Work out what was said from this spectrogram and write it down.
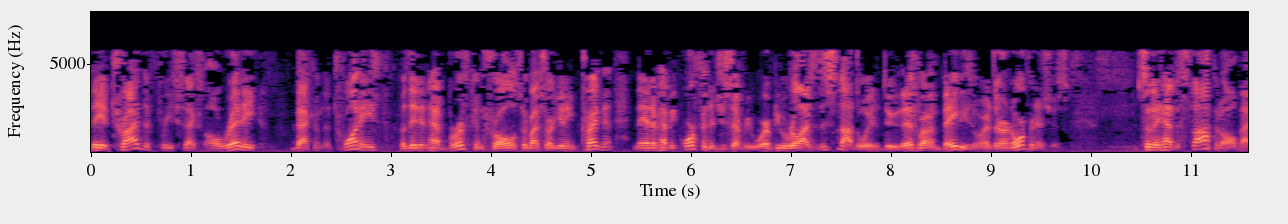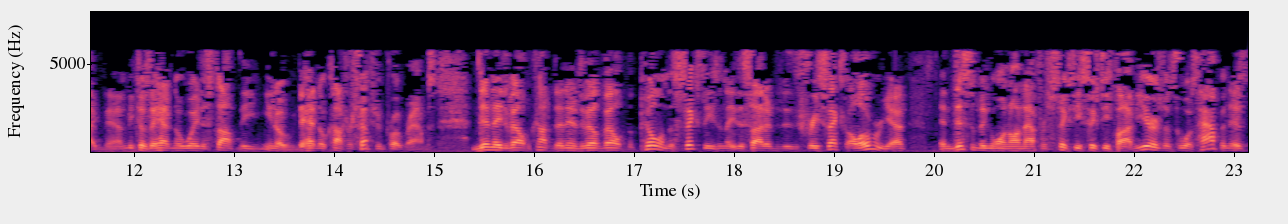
They had tried the free sex already back in the 20s, but they didn't have birth control, so everybody started getting pregnant, and they ended up having orphanages everywhere. People realized this is not the way to do this. We're having babies, and they're in orphanages. So they had to stop it all back then because they had no way to stop the, you know, they had no contraception programs. Then they developed, then they developed the pill in the 60s and they decided to do the free sex all over again. And this has been going on now for 60, 65 years. And so what's happened is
